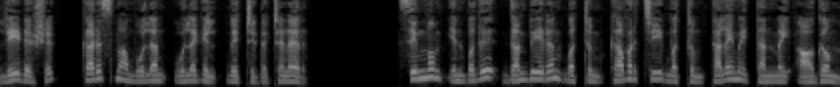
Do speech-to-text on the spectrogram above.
லீடர்ஷிப் கரிஸ்மா மூலம் உலகில் வெற்றி பெற்றனர். சிம்மம் என்பது கம்பீரம் மற்றும் கவர்ச்சி மற்றும் தலைமைத்தன்மை ஆகும்.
